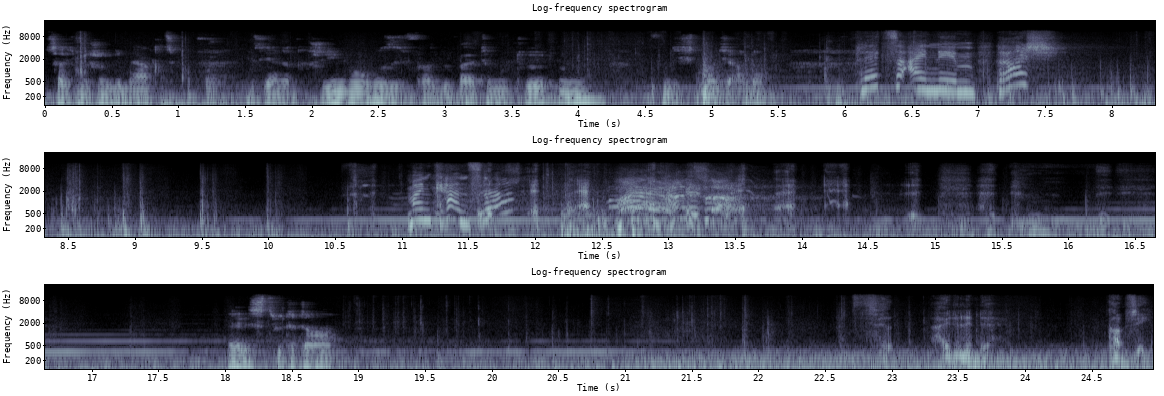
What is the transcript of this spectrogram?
Das habe ich mir schon gemerkt. Sie eine Regimehure? Sie vergewaltigen und töten. Ich vernichte euch alle. Plätze einnehmen, rasch! Mein Kanzler? Er ist wieder da. Heidelinde, kommen Sie.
